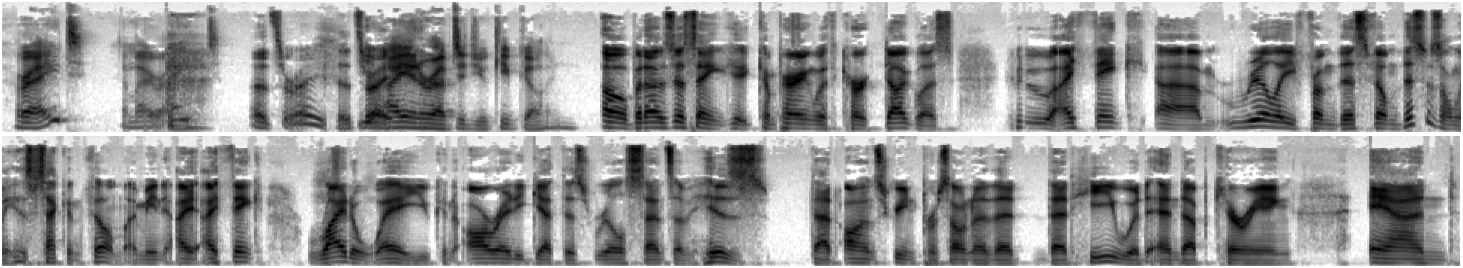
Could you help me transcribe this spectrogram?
right am i right That's right. That's right. i interrupted you keep going Oh, but I was just saying, comparing with Kirk Douglas, who I think um, really from this film, this was only his second film. I mean, I, I think right away you can already get this real sense of his that on-screen persona that that he would end up carrying, and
